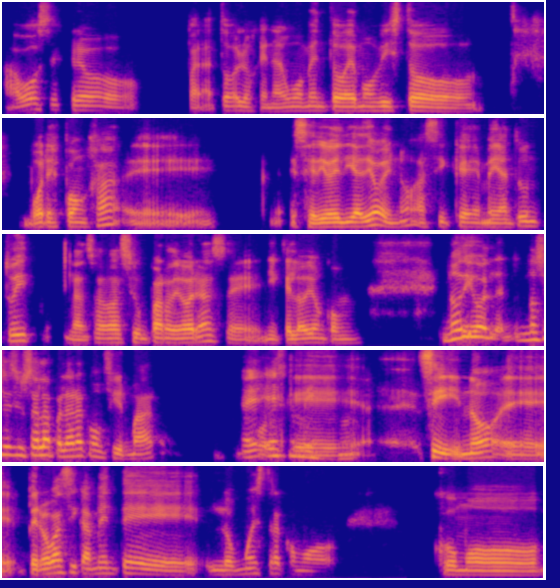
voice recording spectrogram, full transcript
a voces, creo, para todos los que en algún momento hemos visto Bob Esponja, eh, se dio el día de hoy, ¿no? Así que mediante un tweet lanzado hace un par de horas, Nickelodeon con... No digo, no sé si usar la palabra confirmar, sí, ¿no? pero básicamente lo muestra como como,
